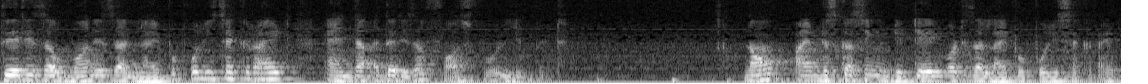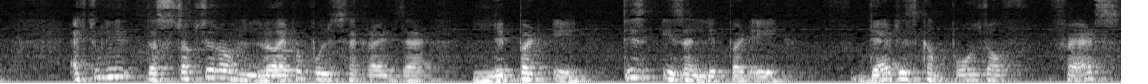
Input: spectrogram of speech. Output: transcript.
there is a one is a lipopolysaccharide and the other is a phospholipid. Now i am discussing in detail what is a lipopolysaccharide. Actually the structure of lipopolysaccharide is a lipid a. This is a lipid a. That is composed of fats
